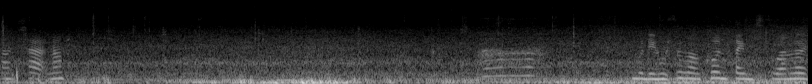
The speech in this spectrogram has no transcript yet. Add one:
ธรรมชาติเนาะอ้า วันนี้หูสึกว่าคนเต็มสวนเลย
